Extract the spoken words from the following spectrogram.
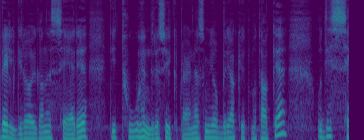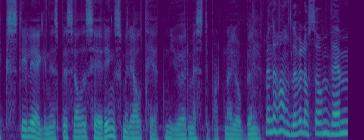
velger å organisere de 200 sykepleierne som jobber i akuttmottaket, og de 60 legene i spesialisering som i realiteten gjør mesteparten av jobben. Men det handler vel også om hvem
